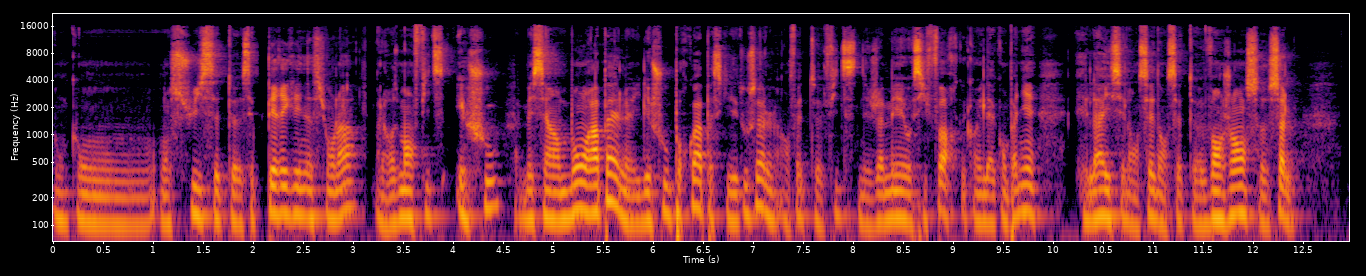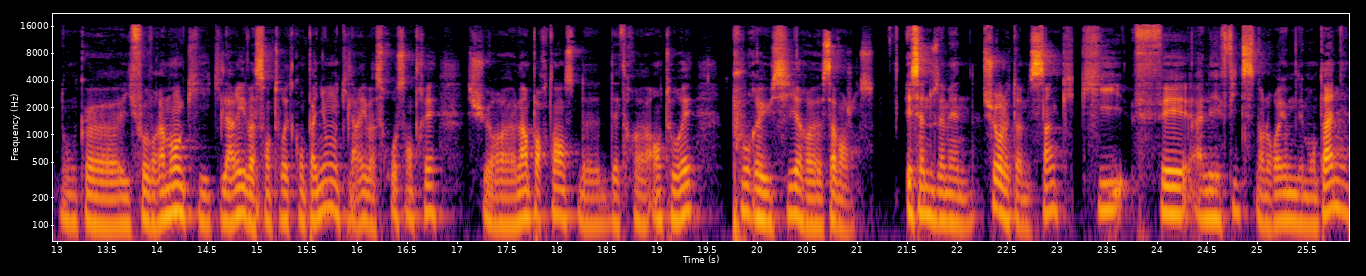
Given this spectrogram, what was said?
donc on, suit cette, cette pérégrination-là. Malheureusement, Fitz échoue, mais c'est un bon rappel. Il échoue pourquoi? Parce qu'il est tout seul. En fait, Fitz n'est jamais aussi fort que quand il est accompagné. Et là, il s'est lancé dans cette vengeance seul. Donc euh, il faut vraiment qu'il arrive à s'entourer de compagnons, qu'il arrive à se recentrer sur euh, l'importance d'être entouré pour réussir euh, sa vengeance. Et ça nous amène sur le tome 5 qui fait aller Fitz dans le royaume des montagnes.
